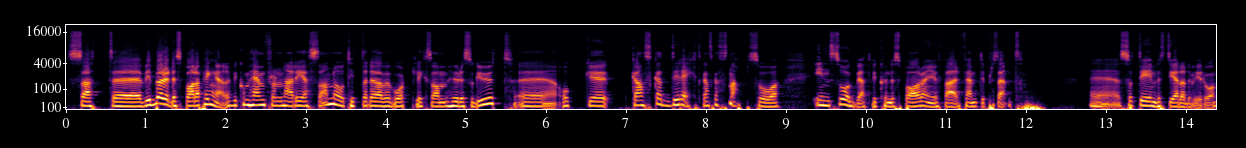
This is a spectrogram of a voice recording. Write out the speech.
Så att eh, vi började spara pengar. Vi kom hem från den här resan och tittade över vårt, liksom, hur det såg ut. Eh, och eh, ganska direkt, ganska snabbt så insåg vi att vi kunde spara ungefär 50 procent. Eh, så det investerade vi då.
